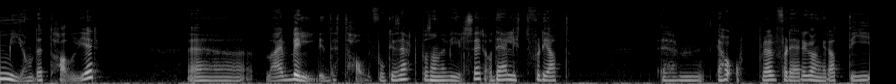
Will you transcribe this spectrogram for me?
mye om detaljer. Eh, nå er jeg veldig detaljfokusert på sånne vielser, og det er litt fordi at eh, jeg har opplevd flere ganger at de,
